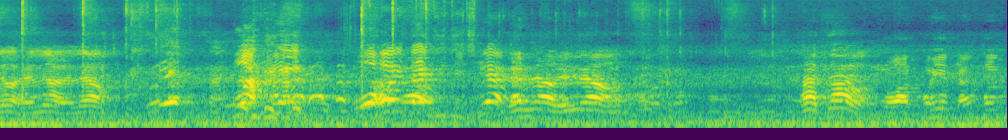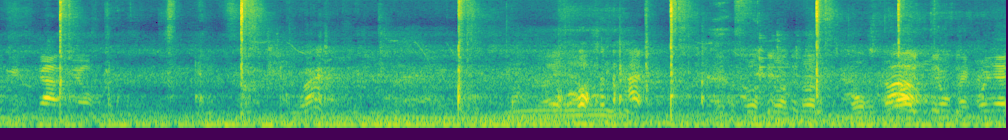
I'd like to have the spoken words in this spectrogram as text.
แล้วเหรอหมุนลูกบอลบอลเยอะไปเลยเว้ยเห็นแล้วเห็นแล้วเห็นแล้วโอ้ยได้ที่เชี่ยกัเห็นนแล้วเห็นแล้วห้าเก้าบอดพอเห็นหนังเบิ้งกินย่างเดียวหกเก้ายกให้พ่อใหญ่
